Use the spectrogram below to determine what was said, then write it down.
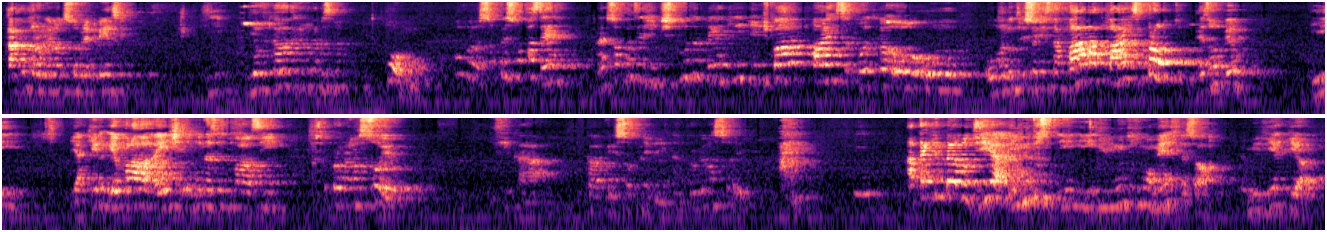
está com problema de sobrepeso. E, eu ficava com a cabeça, pô, pô, é só pessoa fazer. Não é só fazer, a gente estuda, vem aqui, a gente fala, faz. O, o, o, o nutricionista fala, faz, pronto, resolveu. E, e aquilo, eu falava, a gente, muitas vezes eu falava assim, acho que o problema sou eu. E ficava, ficava aquele sofrimento, né? o problema sou eu. E, até que um belo dia, em muitos, em, em muitos momentos, pessoal, eu me vi aqui, ó,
